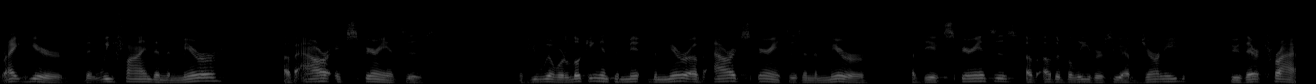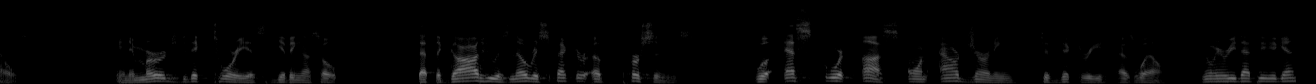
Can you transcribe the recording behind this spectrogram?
right here that we find in the mirror of our experiences. If you will, we're looking into mi- the mirror of our experiences in the mirror of the experiences of other believers who have journeyed through their trials and emerged victorious, giving us hope. That the God who is no respecter of persons will escort us on our journey to victory as well. You want me to read that to you again?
